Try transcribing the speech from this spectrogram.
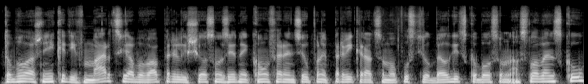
to bolo až niekedy v marci alebo v apríli, šiel som z jednej konferencie, úplne prvýkrát som opustil Belgicko, bol som na Slovensku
